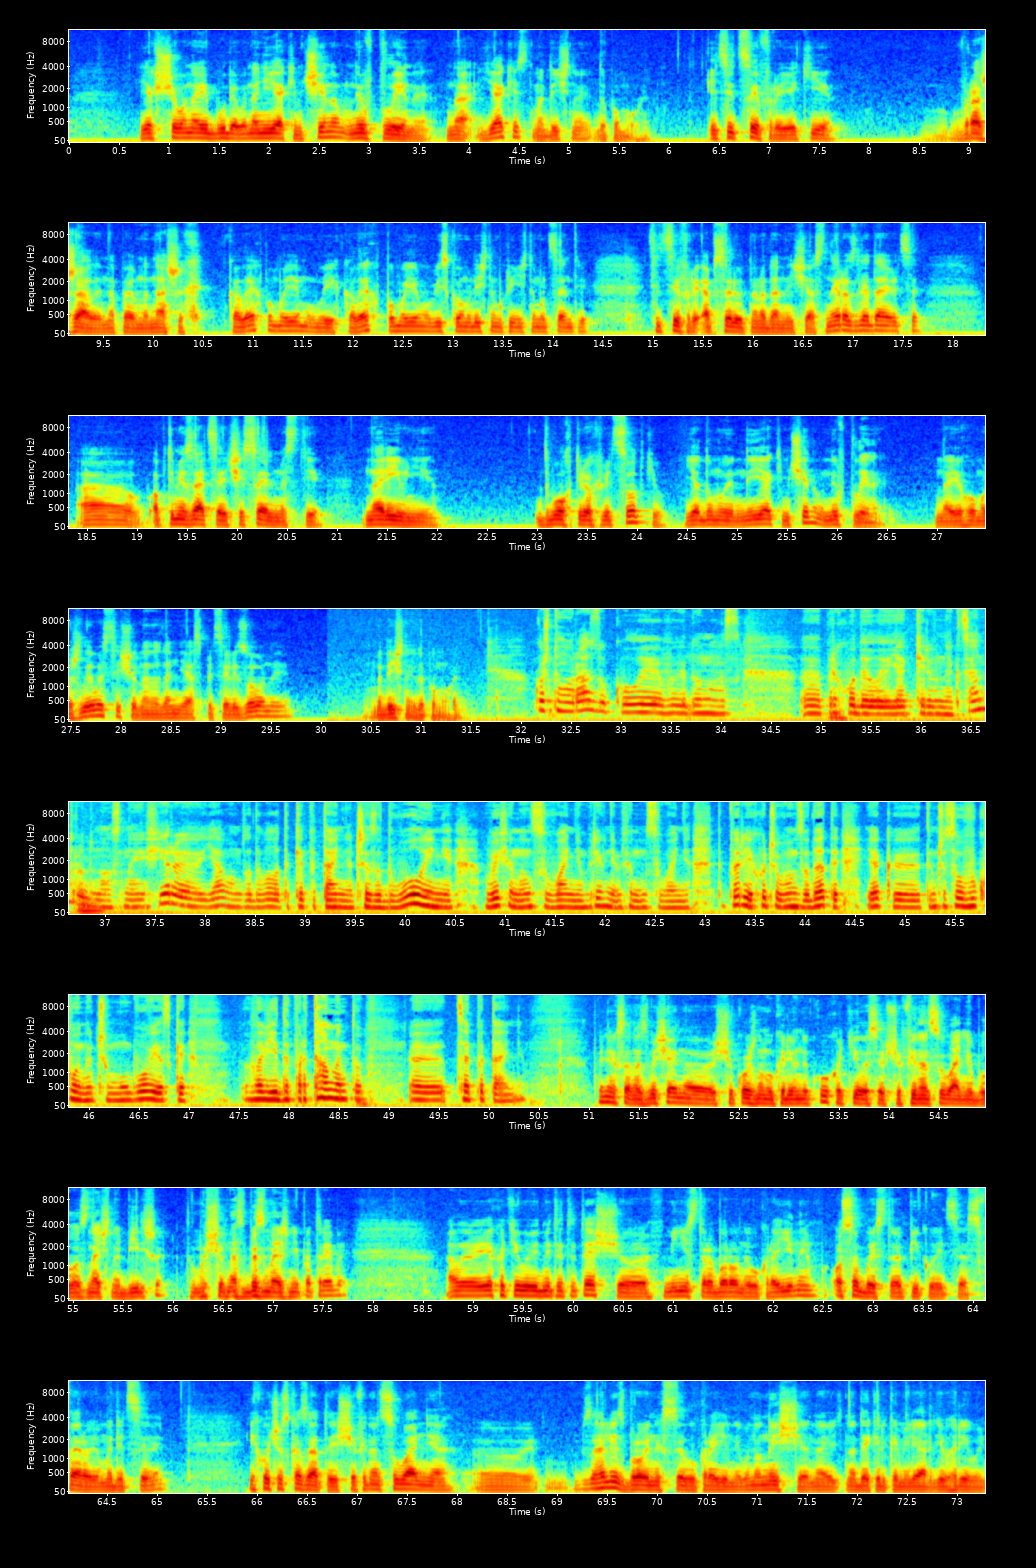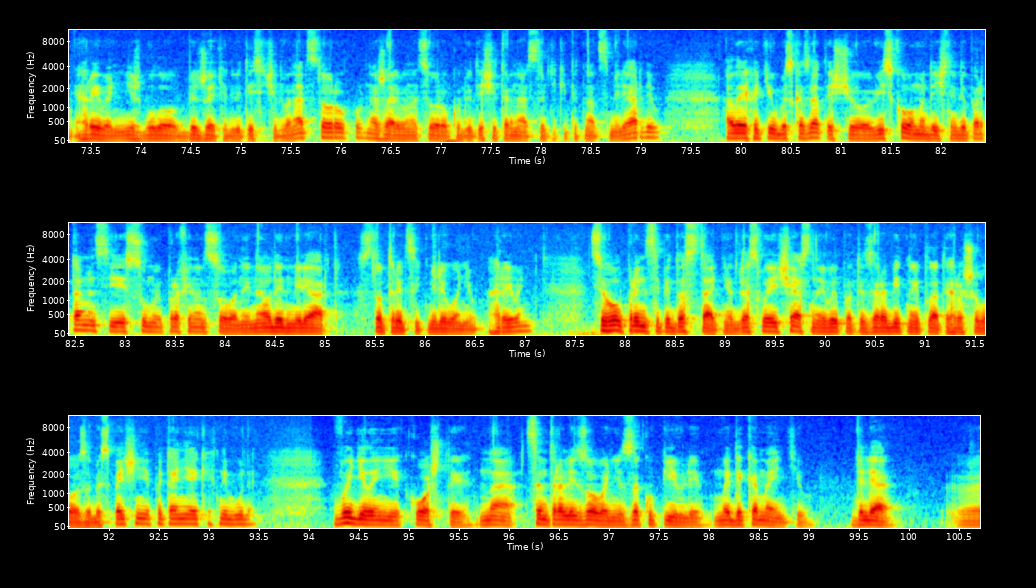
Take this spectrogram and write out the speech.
Якщо вона і буде, вона ніяким чином не вплине на якість медичної допомоги. І ці цифри, які вражали, напевно, наших колег по моєму, моїх колег по моєму військово-медичному клінічному центрі, ці цифри абсолютно на даний час не розглядаються. А оптимізація чисельності на рівні 2-3%, я думаю, ніяким чином не вплине на його можливості щодо надання спеціалізованої медичної допомоги. Кожного разу, коли ви до нас е, приходили як керівник центру до нас на ефіри, я вам задавала таке питання, чи задоволені ви фінансуванням, рівнем фінансування. Тепер я хочу вам задати як е, тимчасово виконуючому обов'язки главі департаменту е, це питання. Пані Оксана, звичайно, що кожному керівнику хотілося б, щоб фінансування було значно більше, тому що в нас безмежні потреби. Але я хотів би відмітити те, що міністр оборони України особисто опікується сферою медицини. І хочу сказати, що фінансування е, взагалі Збройних сил України воно нижче навіть на декілька мільярдів гривень, гривень, ніж було в бюджеті 2012 року. На жаль, воно цього року 2013 тільки 15 мільярдів. Але я хотів би сказати, що військово-медичний департамент з цієї суми профінансований на 1 мільярд 130 мільйонів гривень. Цього, в принципі, достатньо для своєчасної виплати заробітної плати грошового забезпечення, питання яких не буде. Виділені кошти на централізовані закупівлі медикаментів для е,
